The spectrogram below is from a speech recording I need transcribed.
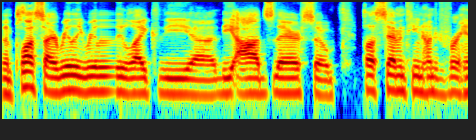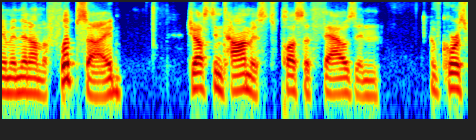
and plus i really really like the uh the odds there so plus 1700 for him and then on the flip side justin thomas plus a thousand of course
